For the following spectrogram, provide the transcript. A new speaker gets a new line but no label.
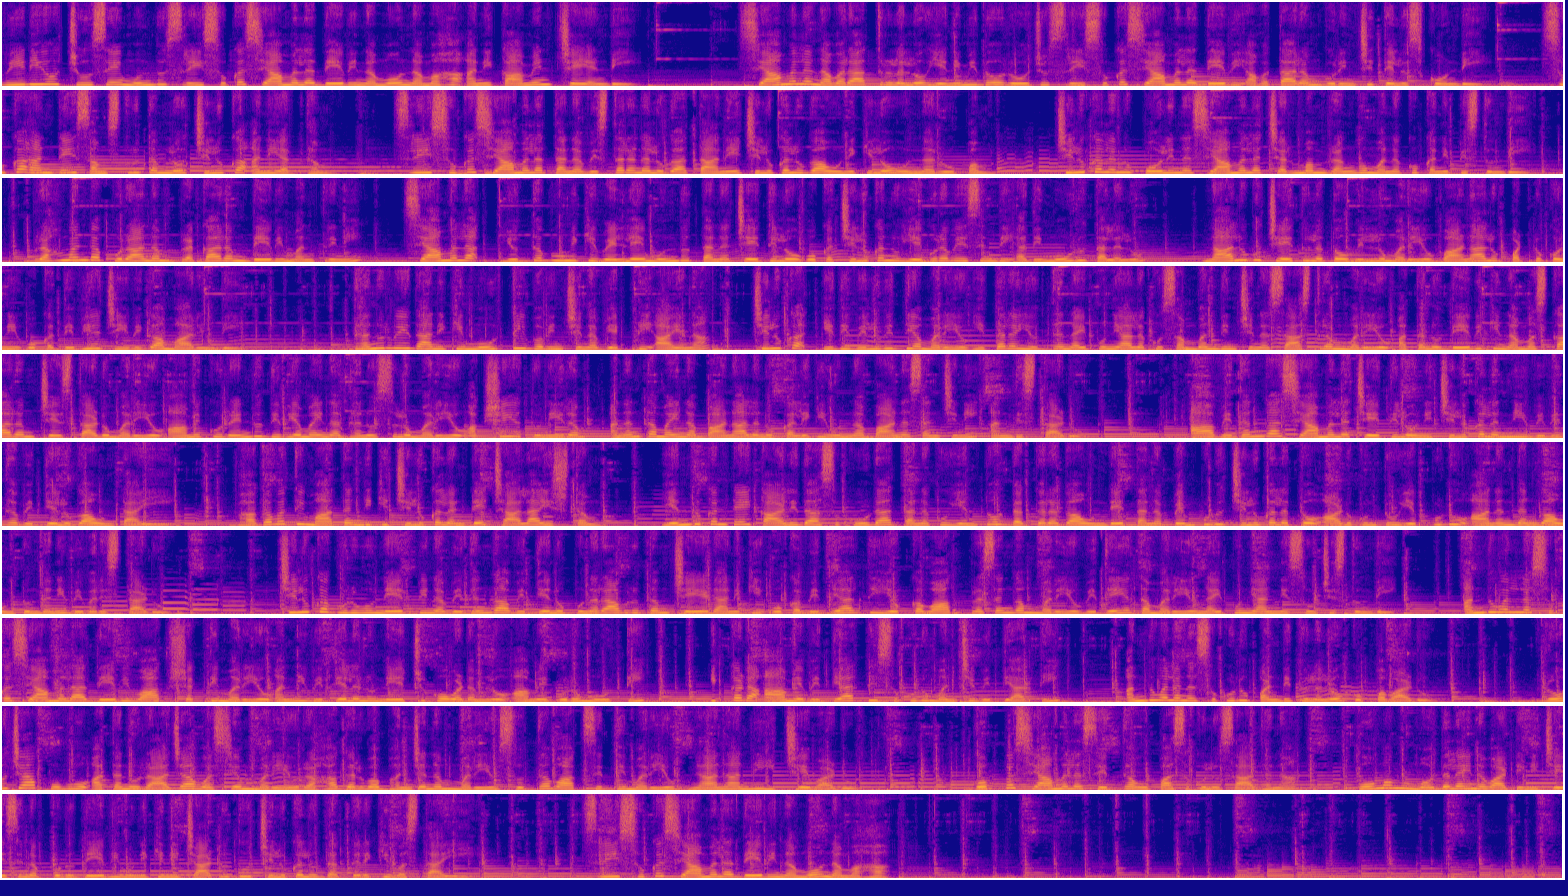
Video చూసే ముందు శ్రీ సుఖ శ్యామల దేవి నమో నమః అని కామెంట్ చేయండి. శ్యామల నవరాత్రులలో ఎనిమిదో రోజు శ్రీ సుఖ శ్యామల దేవి అవతారం గురించి తెలుసుకోండి. సుఖ అంటే సంస్కృతంలో చిలుక అని అర్థం. శ్రీ సుఖ శ్యామల తన విస్తరణలుగా తానే చిలుకలుగా ఉనికిలో ఉన్న రూపం. చిలుకలను పోలిన శ్యామల చర్మం రంగు మనకు కనిపిస్తుంది. బ్రహ్మండ పురాణం ప్రకారం దేవి మంత్రిని శ్యామల యుద్ధభూమికి వెళ్ళే ముందు తన చేతిలో ఒక చిలుకను ఎగురవేసింది. అది మూడు తలలు నాలుగు చేతులతో విల్లు మరియు బాణాలు పట్టుకొని ఒక దివ్య జీవిగా మారింది. ధనుర్వేదానికి మూర్తీభవించిన వ్యక్తి ఆయన. చిలుక ఇది విలువిద్య మరియు ఇతర యుద్ధ నైపుణ్యాలకు సంబంధించిన శాస్త్రం మరియు అతను దేవికి నమస్కారం చేస్తాడు మరియు ఆమెకు రెండు దివ్యమైన ధనుస్సులు మరియు అక్షయ తునీరం అనంతమైన బాణాలను కలిగి ఉన్న బాణ సంచిని అందిస్తాడు. ఆ విధంగా శ్యామల చేతిలోని చిలుకలన్నీ వివిధ విద్యలుగా ఉంటాయి. భగవతి మాతంగికి చిలుకలంటే చాలా ఇష్టం. ఎందుకంటే కాళిదాసు కూడా తనకు ఎంతో దగ్గరగా ఉండే తన పెంపుడు చిలుకలతో ఆడుకుంటూ ఎప్పుడూ ఆనందంగా ఉంటుందని వివరిస్తాడు. చిలుక గురువు నేర్పిన విధంగా విద్యను పునరావృతం చేయడానికి ఒక విద్యార్థి యొక్క వాక్ ప్రసంగం మరియు విధేయత మరియు నైపుణ్యాన్ని సూచిస్తుంది. అందువల్ల సుఖ శ్యామలా దేవి వాక్ శక్తి మరియు అన్ని విద్యలను నేర్చుకోవడంలో ఆమె గురుమూర్తి. ఇక్కడ ఆమె విద్యార్థి సుకుడు మంచి విద్యార్థి. అందువలన సుకుడు పండితులలో గొప్పవాడు. రోజా పువ్వు అతను రాజావశ్యం మరియు రహగర్వ భంజనం మరియు శుద్ధ వాక్సిద్ధి మరియు జ్ఞానాన్ని ఇచ్చేవాడు. గొప్ప శ్యామల సిద్ధ ఉపాసకులు సాధన. హోమము మొదలైన వాటిని చేసినప్పుడు దేవి ఉనికిని చాటుతూ చిలుకలు దగ్గరికి వస్తాయి. శ్రీ సుఖ శ్యామల దేవి నమో నమః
